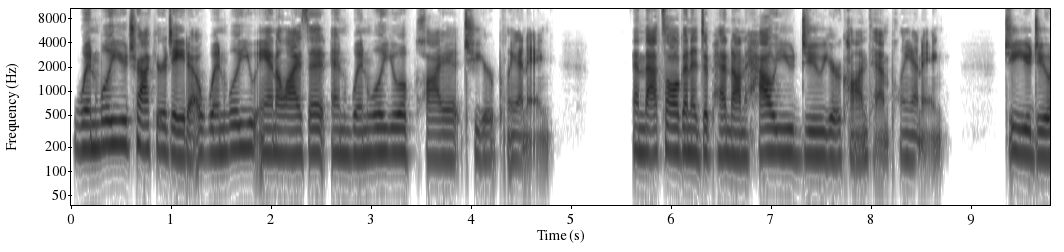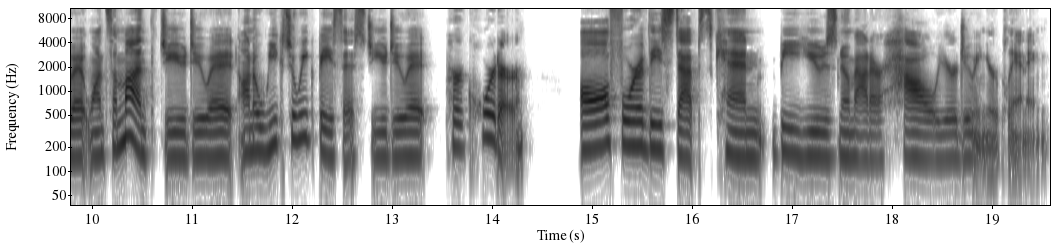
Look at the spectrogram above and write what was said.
When will you track your data? When will you analyze it? And when will you apply it to your planning? And that's all going to depend on how you do your content planning. Do you do it once a month? Do you do it on a week to week basis? Do you do it per quarter? All four of these steps can be used no matter how you're doing your planning.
